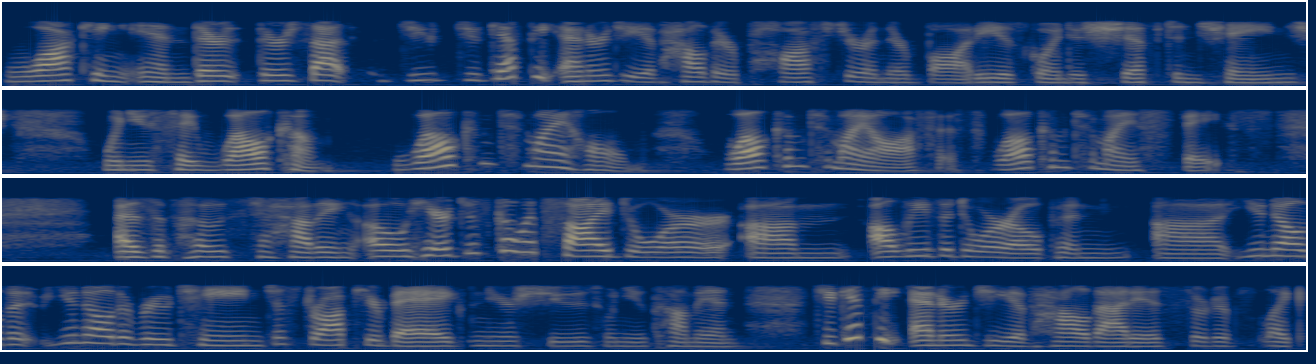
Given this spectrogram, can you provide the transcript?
Walking in, there, there's that. Do you, do you get the energy of how their posture and their body is going to shift and change when you say, Welcome, welcome to my home welcome to my office, welcome to my space, as opposed to having, oh, here, just go inside door. Um, I'll leave the door open. Uh, you know that you know the routine. Just drop your bags and your shoes when you come in. Do you get the energy of how that is? Sort of like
